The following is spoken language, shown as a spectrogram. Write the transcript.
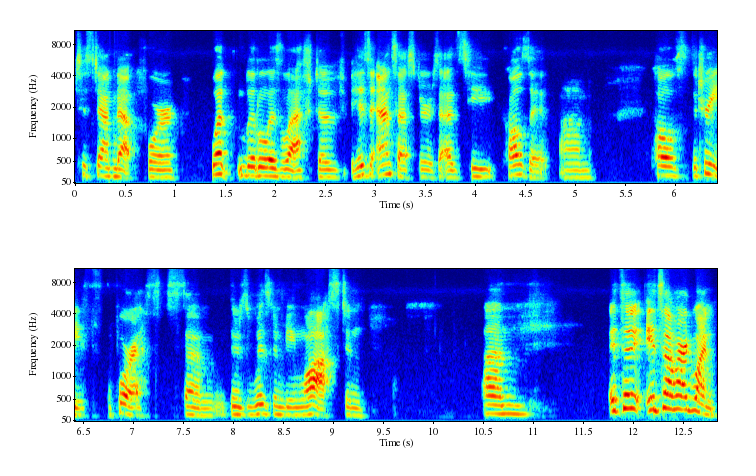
to stand up for what little is left of his ancestors, as he calls it, um, calls the trees, the forests. Um, there's wisdom being lost, and um, it's a it's a hard one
